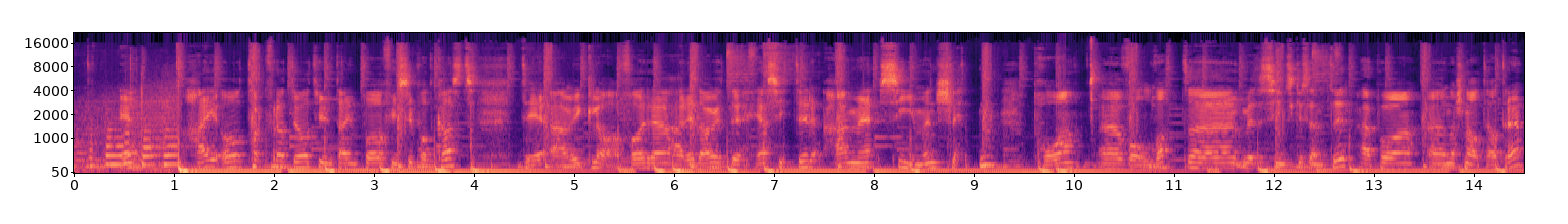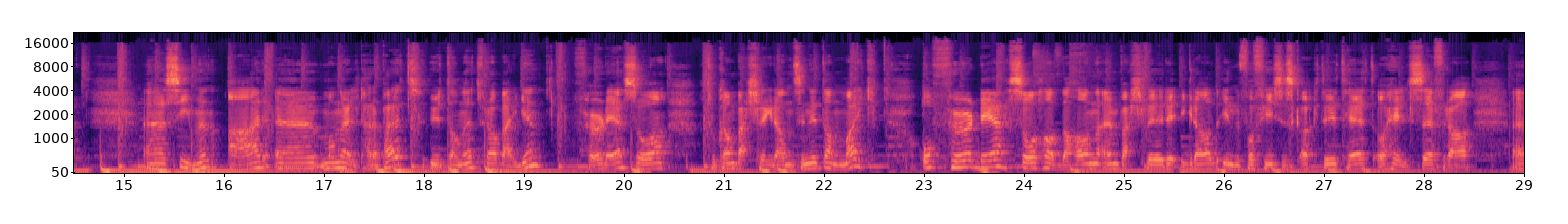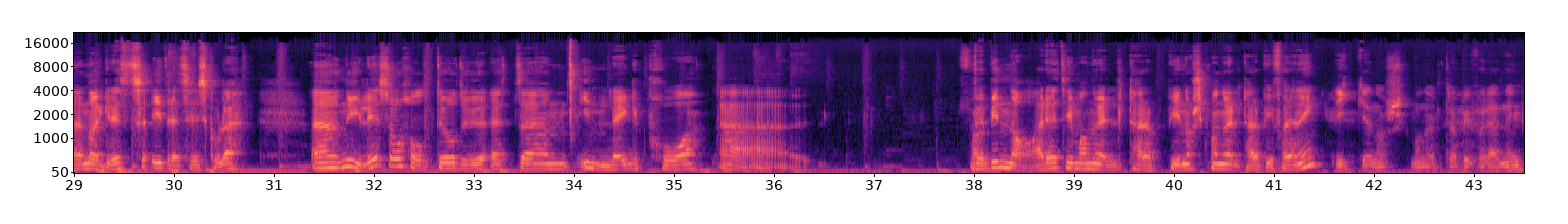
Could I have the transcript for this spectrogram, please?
Hei, og takk for at du har tunet deg inn på Fysi podkast. Det er vi glade for eh, her i dag. Jeg sitter her med Simen Sletten på uh, Volvat eh, medisinske senter her på Nationaltheatret. Eh, Simen er manuellterapeut, utdannet fra Bergen. Før det så tok han bachelorgraden sin i Danmark. Og før det så hadde han en bachelorgrad innenfor fysisk aktivitet og helse fra eh, Norges idrettshøgskole. Eh, nylig så holdt jo du et eh, innlegg på webinaret til manuellterapi, Norsk manuellterapiforening. Ikke Norsk manuellterapiforening.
